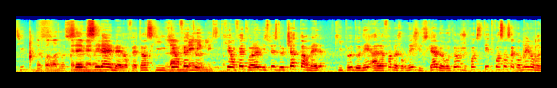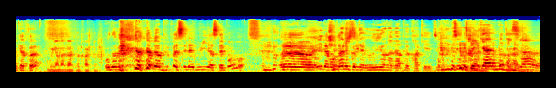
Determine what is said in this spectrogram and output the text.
type De Pod Radio, c'est c'est la c'est ML. l'AML en fait, hein, ce qui, qui est en fait, qui est en fait voilà une espèce de chat par mail qui peut donner à la fin de la journée jusqu'à le record. Je crois que c'était 350 mails en 24 heures. Oui, on avait un peu craqué. On avait, on avait un peu passé la nuit à se répondre. Euh, et l'avantage oui, on avait un peu craqué. C'est- très calme, dit ça. euh.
